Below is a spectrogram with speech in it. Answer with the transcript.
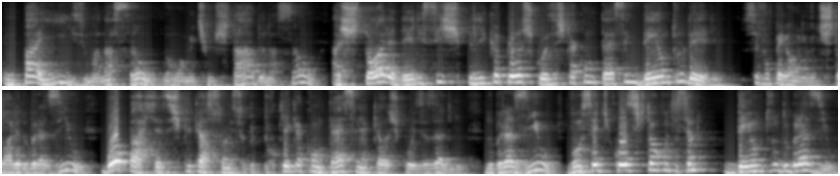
um país, uma nação, normalmente um Estado-nação, a história dele se explica pelas coisas que acontecem dentro dele. Se for pegar um livro de história do Brasil, boa parte das explicações sobre por que, que acontecem aquelas coisas ali no Brasil vão ser de coisas que estão acontecendo dentro do Brasil.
